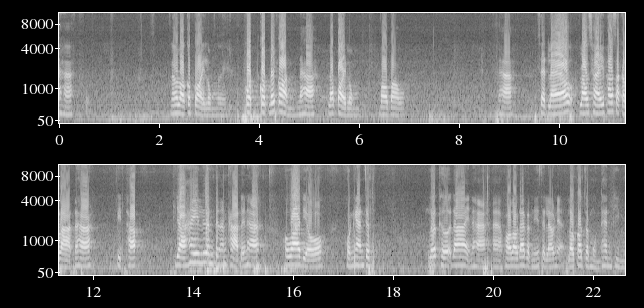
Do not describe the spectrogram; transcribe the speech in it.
นะคะ แล้วเราก็ปล่อยลงเลย กดกดไว้ก่อนนะคะ แล้วปล่อยลงเบาๆนะคะ เสร็จแล้วเราใช้ผ้าสักหลาดนะคะ ปิดทับ อย่าให้เลื่อนเป็นอันขาดเลยนะคะ เพราะว่าเดี๋ยวผลงานจะเลอะเทอะได้นะคะอ่าพอเราได้แบบนี้เสร็จแล้วเนี่ย เราก็จะหมุนแท่นพิมพ์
